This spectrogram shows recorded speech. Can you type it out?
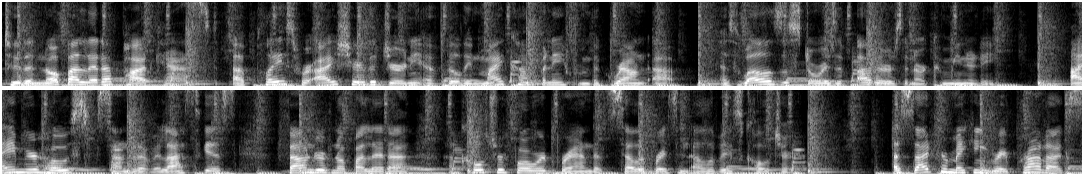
to the Nopalera podcast, a place where I share the journey of building my company from the ground up, as well as the stories of others in our community. I am your host, Sandra Velasquez, founder of Nopalera, a culture forward brand that celebrates and elevates culture. Aside from making great products,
